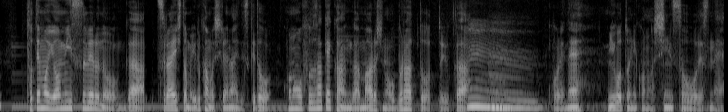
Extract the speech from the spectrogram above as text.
とても読み進めるのが辛い人もいるかもしれないですけどこのおふざけ感が、まあ、ある種のオブラートというか、これね見事にこの真相をですね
